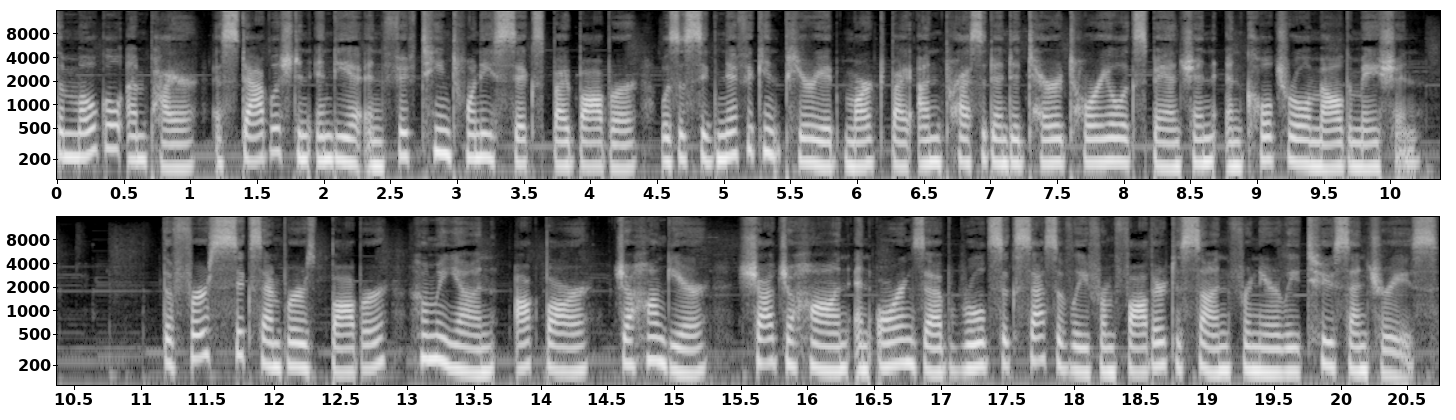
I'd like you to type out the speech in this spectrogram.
The Mughal Empire, established in India in 1526 by Babur, was a significant period marked by unprecedented territorial expansion and cultural amalgamation. The first six emperors Babur, Humayun, Akbar, Jahangir, Shah Jahan, and Aurangzeb ruled successively from father to son for nearly two centuries.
